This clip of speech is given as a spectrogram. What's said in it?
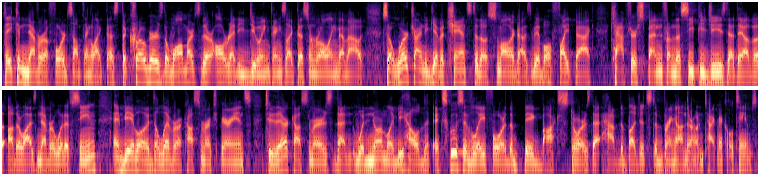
they can never afford something like this. The Krogers, the Walmarts, they're already doing things like this and rolling them out. So we're trying to give a chance to those smaller guys to be able to fight back, capture spend from the CPGs that they otherwise never would have seen, and be able to deliver a customer experience to their customers that would normally be held exclusively for the big box stores that have the budgets to bring on their own technical teams.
